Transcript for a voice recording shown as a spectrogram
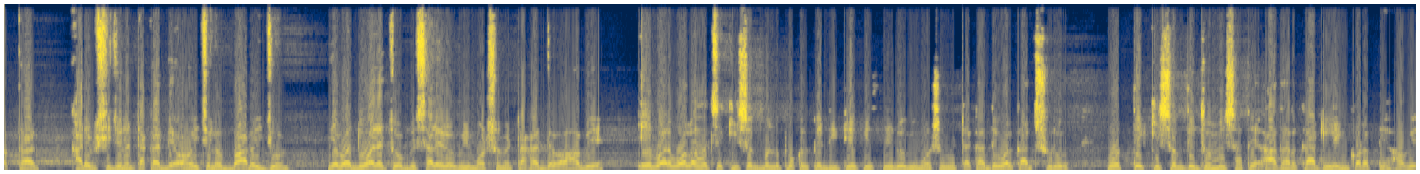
অর্থাৎ খারিফ সিজনের টাকা দেওয়া হয়েছিল বারোই জুন। এবার দু হাজার চব্বিশ সালে রবি মরশুমের টাকা দেওয়া হবে। এবার বলা হচ্ছে কৃষক বন্ধু প্রকল্পের দ্বিতীয় কিস্তি রবি মরশুমে টাকা দেওয়ার কাজ শুরু। প্রত্যেক কৃষকদের জমির সাথে আধার কার্ড লিঙ্ক করাতে হবে।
